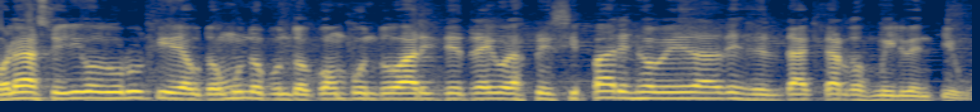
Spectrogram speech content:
Hola, soy Diego Duruti de automundo.com.ar y te traigo las principales novedades del Dakar 2021.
